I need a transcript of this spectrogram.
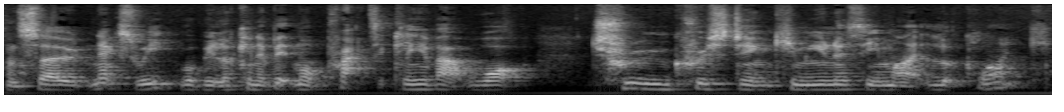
And so next week we'll be looking a bit more practically about what true Christian community might look like,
